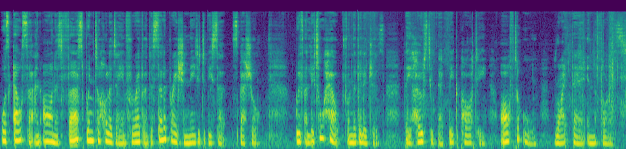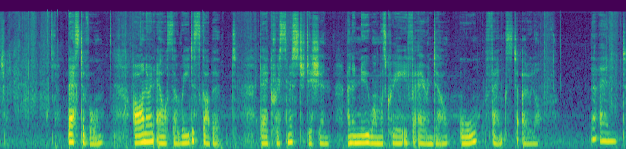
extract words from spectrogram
was Elsa and Anna's first winter holiday in forever, the celebration needed to be special. With a little help from the villagers, they hosted their big party, after all, right there in the forest. Best of all, Anna and Elsa rediscovered their Christmas tradition and a new one was created for Arendelle, all thanks to Olaf. The end.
